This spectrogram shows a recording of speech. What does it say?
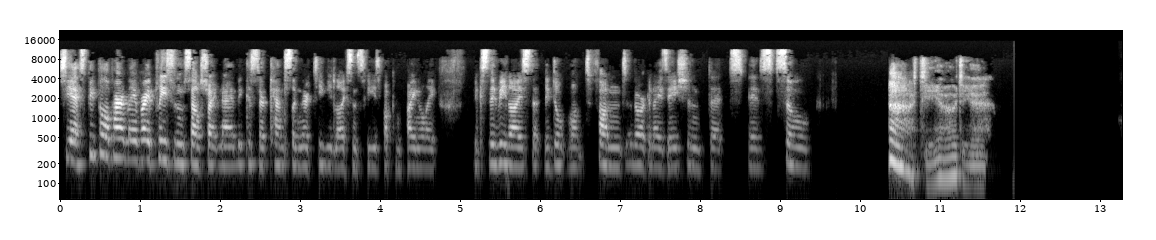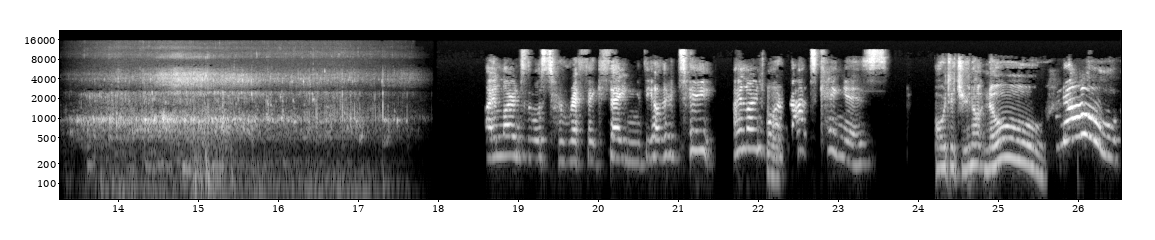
So yes, people apparently are very pleased with themselves right now because they're cancelling their TV license fees fucking finally because they realise that they don't want to fund an organisation that is so Oh dear, oh dear. I learned the most horrific thing the other day. I learned what a Oh. rat king is. Oh, did you not know? No!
